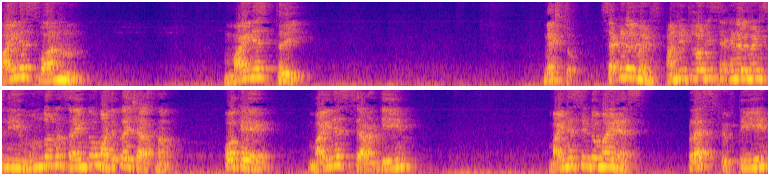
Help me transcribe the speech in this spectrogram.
minus one minus three next second elements అన్నిటిలోని సెకండ్ ఎలిమెంట్స్ని ముందున్న సైన్తో మల్టిప్లై చేస్తున్నాం. Okay minus seventeen minus into minus plus fifteen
